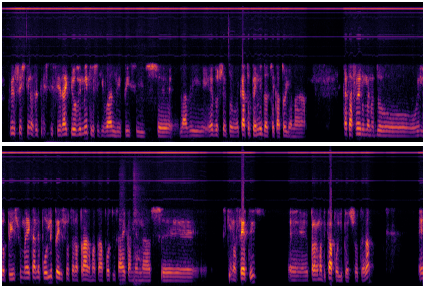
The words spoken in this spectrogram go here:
ο οποίος έχει σκηνοθετήσει τη σειρά και ο Δημήτρης έχει βάλει επίσης, ε, δηλαδή έδωσε το 150% για να καταφέρουμε να το υλοποιήσουμε. Έκανε πολύ περισσότερα πράγματα από ό,τι θα έκανε ένας ε, σκηνοθέτης, ε, πραγματικά πολύ περισσότερα. Ε,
